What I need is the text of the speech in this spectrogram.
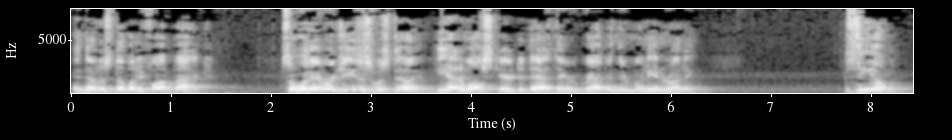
And notice nobody fought back. So whatever Jesus was doing, he had them all scared to death. They were grabbing their money and running. Zeal,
